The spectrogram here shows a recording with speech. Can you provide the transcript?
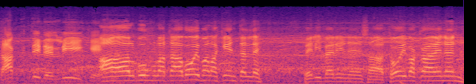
Taktinen liike. Album lataa voimalla kentälle. Pelivälineen saa Toivakainen.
